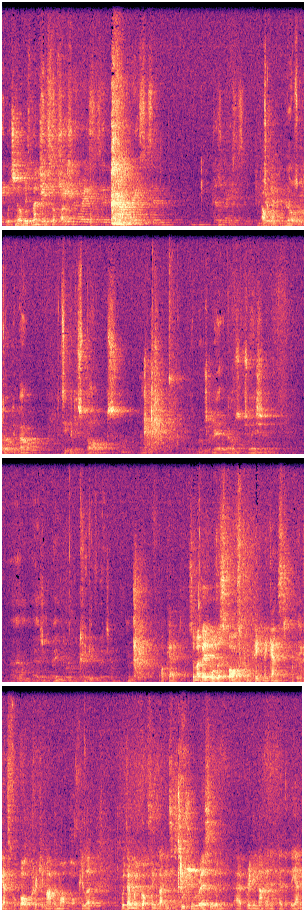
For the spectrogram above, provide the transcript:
it- which nobody's mentioned so far. Racism, racism, just mm-hmm. racism. Okay. talked- We also talked about particular sports and there's much greater concentration um, Asian people in cricket, for example. Okay, so maybe other sports competing against against football, cricket might be more popular. But then we've got things like institutional racism uh, bringing that in at, at the end.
